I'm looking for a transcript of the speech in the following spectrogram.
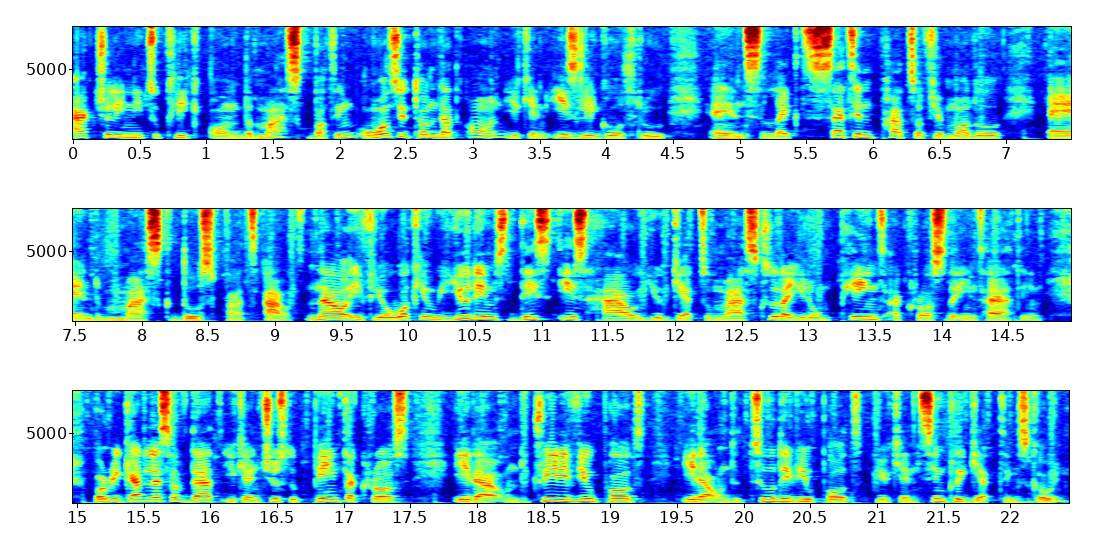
actually need to click on the mask button. Once you turn that on, you can easily go through and select certain parts of your model and mask those parts out. Now, if you're working with UDIMs, this is how you get to mask so that you don't paint across the entire thing. But regardless of that, you can choose to paint across either on the 3D viewport, either on the 2D viewport, you can simply get things going.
